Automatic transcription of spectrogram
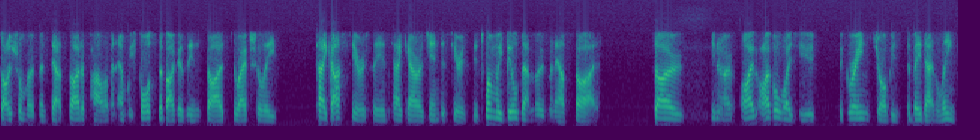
social movements outside of Parliament, and we force the buggers inside to actually take us seriously and take our agenda seriously. It's when we build that movement outside. So, you know, I, I've always viewed the Greens' job is to be that link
